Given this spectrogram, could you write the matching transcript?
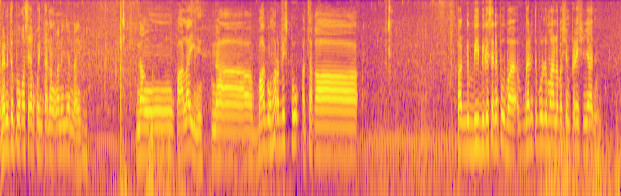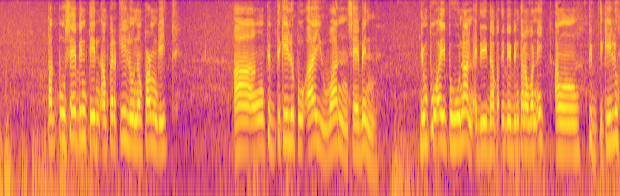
Ganito po kasi ang kwenta ng ano niyan ay ng palay na bagong harvest po at saka pag bibigasan na po ba ganito po lumalabas yung presyo niyan. Pag po 17 ang per kilo ng farm gate ang 50 kilo po ay 1.7. Yung po ay puhunan, ay di dapat ibebenta ng 1.8 ang 50 kilo.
